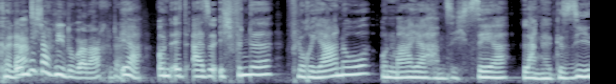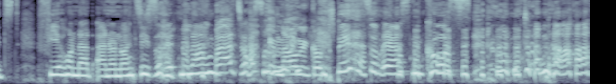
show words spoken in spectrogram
Da und, habe ich noch nie drüber nachgedacht. ja, und also ich finde, Floriano und Maya haben sich sehr lange gesiezt. 491 Seiten lang. Du hast genau geguckt. Bis zum ersten Kuss. Und danach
